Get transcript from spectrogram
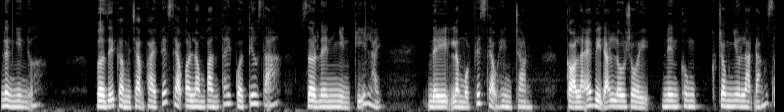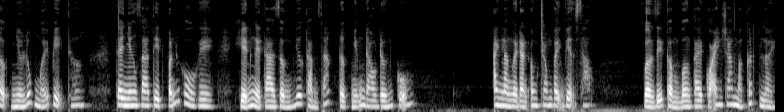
Đừng nhìn nữa. Vương dĩ cầm chạm phải vết sẹo ở lòng bàn tay của tiêu giã, giờ lên nhìn kỹ lại. Đây là một vết sẹo hình tròn, có lẽ vì đã lâu rồi nên không trông như là đáng sợ như lúc mới bị thương. Thế nhưng da thịt vẫn gồ ghề, khiến người ta dường như cảm giác được những đau đớn cũ. Anh là người đàn ông trong bệnh viện sao? Vương dĩ cầm bương tay của anh ra mà cất lời.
